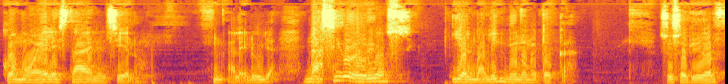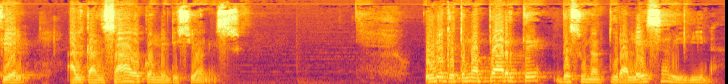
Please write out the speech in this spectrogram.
como Él está en el cielo. Aleluya. Nacido de Dios y el maligno no me toca. Su seguidor fiel, alcanzado con bendiciones. Uno que toma parte de su naturaleza divina.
